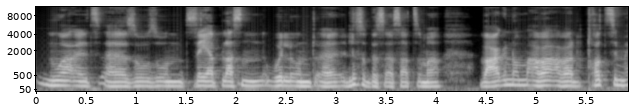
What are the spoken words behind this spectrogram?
nur als äh, so so einen sehr blassen Will und äh, Elizabeth Ersatz immer wahrgenommen, aber aber trotzdem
